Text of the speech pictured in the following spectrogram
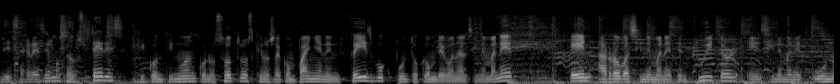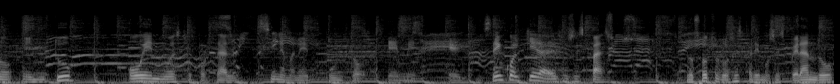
les agradecemos a ustedes que continúan con nosotros, que nos acompañan en facebook.com diagonal cinemanet, en arroba cinemanet en Twitter, en cinemanet1 en YouTube o en nuestro portal cinemanet.mx. En cualquiera de esos espacios nosotros los estaremos esperando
